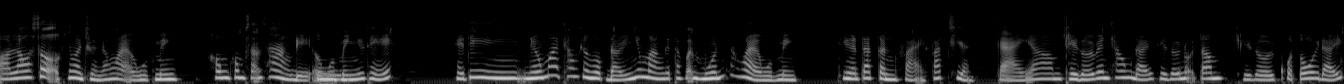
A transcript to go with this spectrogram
uh, lo sợ khi mà chuyển ra ngoài ở một mình không không sẵn sàng để ở ừ. một mình như thế. Thế thì nếu mà trong trường hợp đấy nhưng mà người ta vẫn muốn ra ngoài ở một mình thì người ta cần phải phát triển cái um, thế giới bên trong đấy thế giới nội tâm thế giới của tôi đấy.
